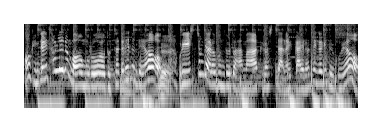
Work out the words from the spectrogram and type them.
어, 굉장히 설레는 마음으로 도착을 네. 했는데요. 네. 우리 시청자 여러분들도 아마 그러시지 않을까 이런 생각이 들고요.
